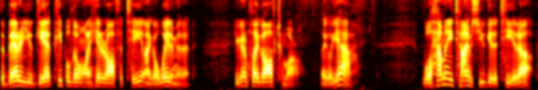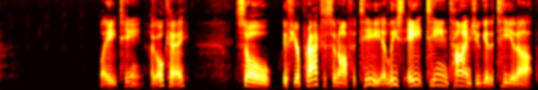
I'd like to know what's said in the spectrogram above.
the better you get, people don't want to hit it off a tee. And I go, wait a minute, you're going to play golf tomorrow. They go, yeah. Well, how many times do you get to tee it up? Well, 18. I go, okay. So if you're practicing off a tee, at least 18 times you get to tee it up.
